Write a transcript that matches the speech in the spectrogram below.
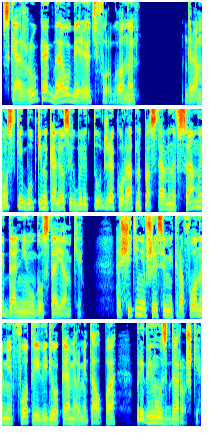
«Скажу, когда уберете фургоны». Громоздкие будки на колесах были тут же аккуратно поставлены в самый дальний угол стоянки. Ощетинившаяся микрофонами, фото и видеокамерами толпа придвинулась к дорожке.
